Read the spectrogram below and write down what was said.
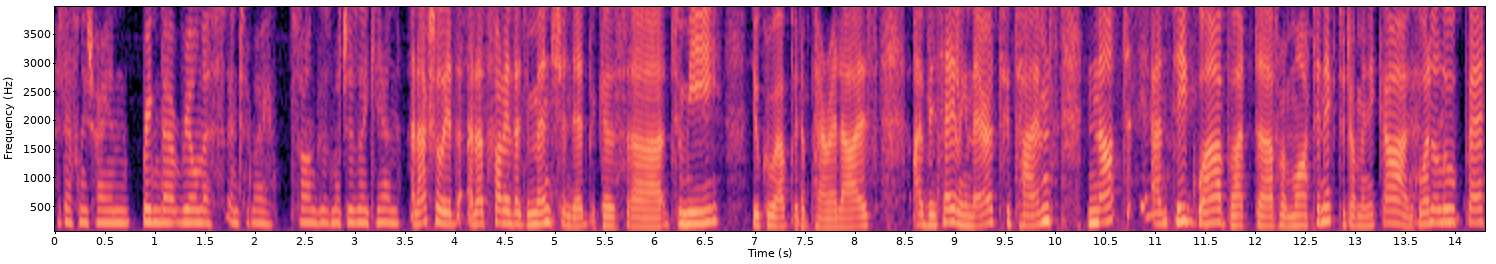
I definitely try and bring that realness into my songs as much as I can. And actually, th- that's funny that you mentioned it because uh, to me, you grew up in a paradise. I've been sailing there two times, not Seriously? Antigua, but uh, from Martinique to Dominica and Guadeloupe,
